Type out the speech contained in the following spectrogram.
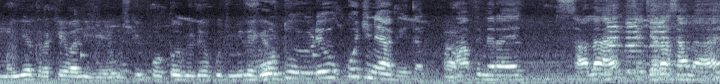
मैयत रखे वाली है उसकी फ़ोटो वीडियो कुछ मिलेगा फ़ोटो वीडियो कुछ नहीं अभी तक हाँ। वहाँ पे मेरा एक साला है चचेरा साला है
